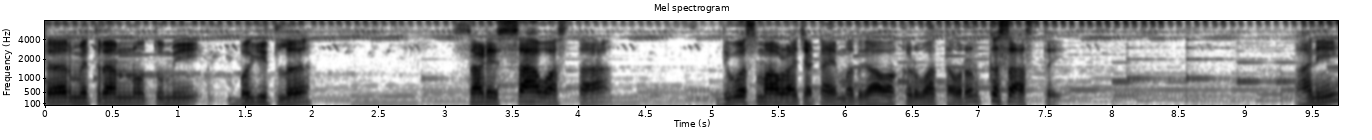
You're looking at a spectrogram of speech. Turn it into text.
तर मित्रांनो तुम्ही बघितलं साडेसहा वाजता दिवस मावळाच्या टायमात गावाकडं वातावरण कसं असतंय? आणि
